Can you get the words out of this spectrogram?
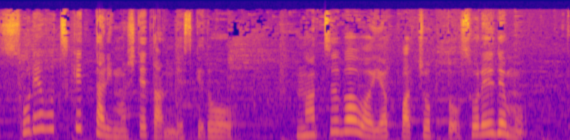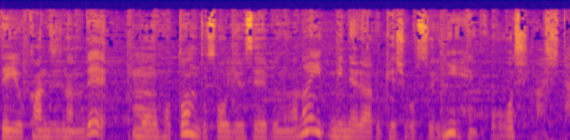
それをつけたりもしてたんですけど夏場はやっぱちょっとそれでもっていう感じなのでもうほとんどそういう成分がないミネラル化粧水に変更をしました。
